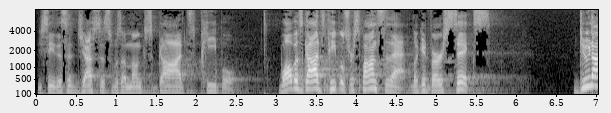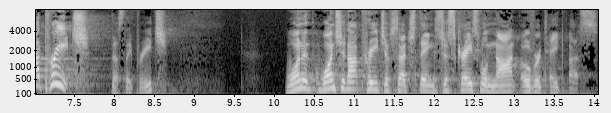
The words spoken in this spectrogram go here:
You see, this injustice was amongst God's people. What was God's people's response to that? Look at verse 6. Do not preach. Thus they preach. One, one should not preach of such things. Disgrace will not overtake us.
